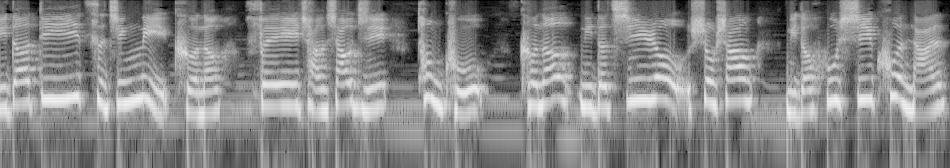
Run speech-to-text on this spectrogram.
你的第一次经历可能非常消极、痛苦，可能你的肌肉受伤，你的呼吸困难。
